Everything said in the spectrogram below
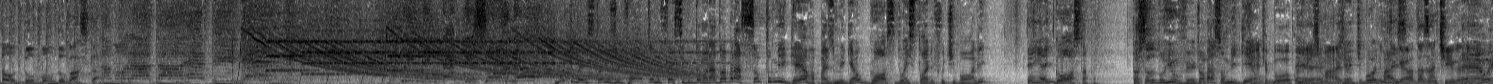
todo mundo gosta. Namorada FM. Lindenberg Júnior. Muito bem, estamos de volta no Facebook da Morada. Um abração pro Miguel, rapaz. O Miguel gosta de uma história de futebol ali. Tem aí, gosta, rapaz. Torcedor do Rio Verde. Um abração, Miguel. Gente boa, conheço É, mais. Gente boa demais. Miguel é das antigas, né? É, ué,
